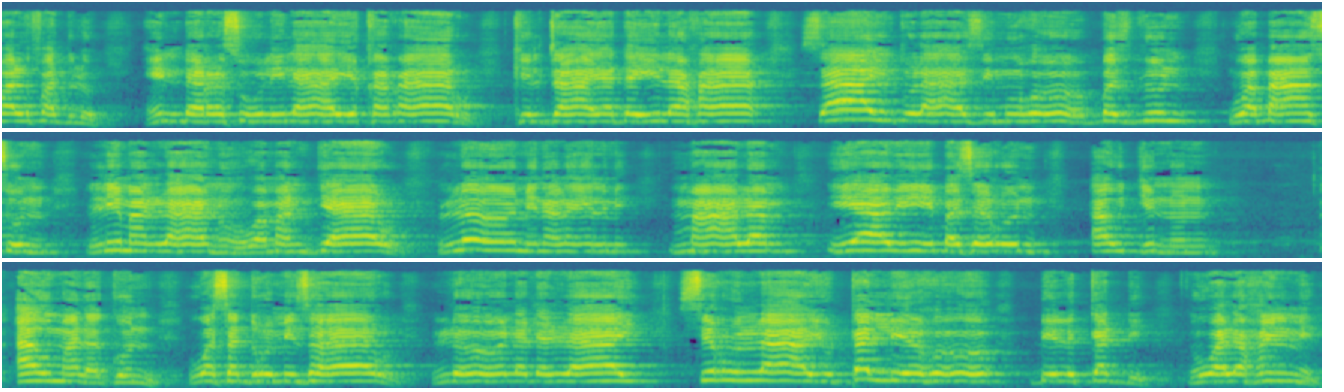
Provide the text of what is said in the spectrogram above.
والفضل. عند رسول الله قرار. كلتا يدي لها. ساي تلازمه بذل وبعث لمن لأن ومن جار. لو من العلم ما لم ياوي بصر أو جن. أو ملك وصدر مزهار لو لدى الله سر لا يتليه بالكد والحلم.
